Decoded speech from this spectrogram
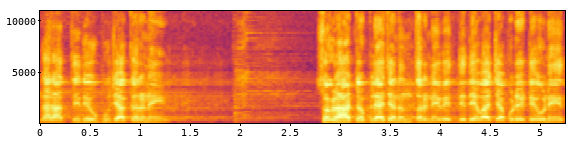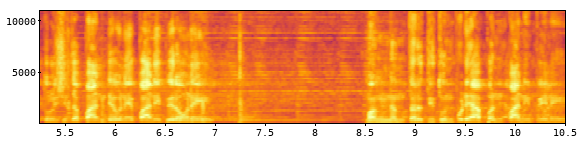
घरातली देवपूजा करणे सगळं आटपल्याच्या नंतर नैवेद्य देवाच्या पुढे ठेवणे तुळशीचं पान ठेवणे पाणी फिरवणे. मग नंतर तिथून पुढे आपण पाणी पिणे.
